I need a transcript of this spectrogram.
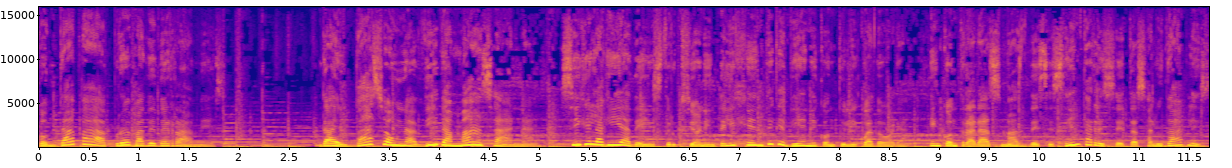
con tapa a prueba de derrames. Da el paso a una vida más sana. Sigue la guía de instrucción inteligente que viene con tu licuadora. Encontrarás más de 60 recetas saludables,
